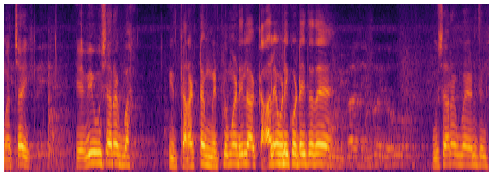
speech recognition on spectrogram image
ಮಚ್ಚ ಹೆವಿ ಹುಷಾರಾಗಿ ಬಾ. ಇದು ಕರೆಕ್ಟಾಗಿ ಮೆಟ್ಲು ಮಾಡಿಲ್ಲ, ಕಾಲೇ ಹೊಳಿ ಕೊಟ್ಟೈತದೆ ಬಿಕಾಸ್ ಇದು ಹುಷಾರಾಗಿ ಬಾ, ಹೇಳ್ತೀನಿ.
